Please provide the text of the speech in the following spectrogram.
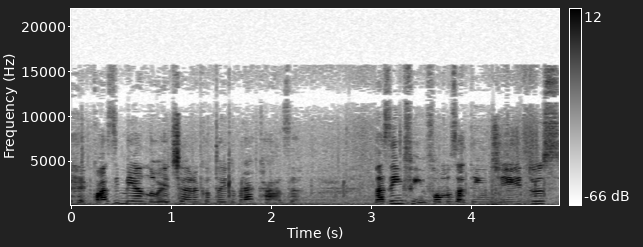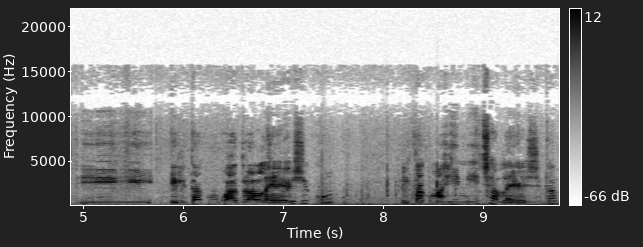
quase meia-noite é a hora que eu tô indo pra casa. Mas enfim, fomos atendidos e ele tá com um quadro alérgico. Ele tá com uma rinite alérgica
